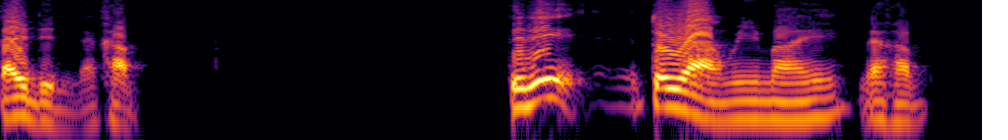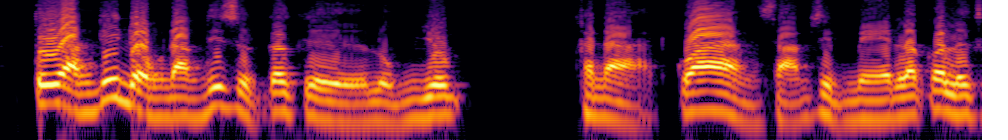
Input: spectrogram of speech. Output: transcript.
ใต้ดินนะครับ ทีนี้ตัวอย่างมีไหมนะครับ ตัวอย่างที่โด่งดังที่สุดก็คือหลุมยุบขนาดกว้าง 30 เมตร แล้วก็ลึก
